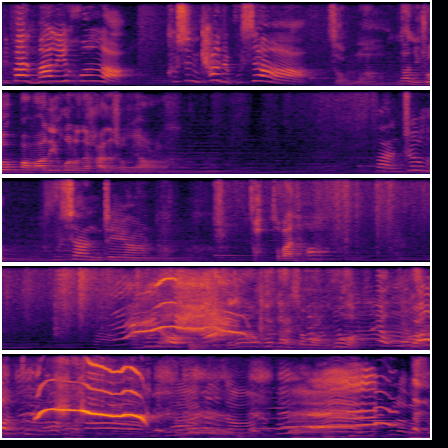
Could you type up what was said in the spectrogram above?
你爸你妈离婚了，可是你看着不像啊。怎么了？那你说爸妈离婚了，那孩子什么样啊？反正不像你这样的。走，做饭去。好。东阳，东阳，快看，小宝哭了，快！哭了，宝宝。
